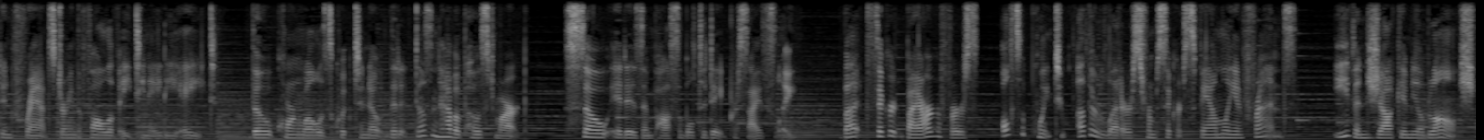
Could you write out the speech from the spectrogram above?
in France during the fall of 1888, though Cornwell is quick to note that it doesn't have a postmark, so it is impossible to date precisely. But Sickert biographers also point to other letters from Sickert's family and friends, even Jacques Emile Blanche,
